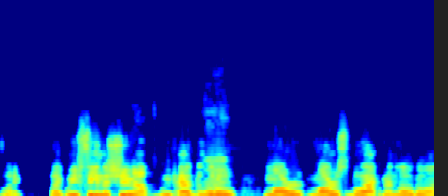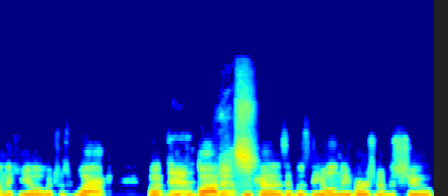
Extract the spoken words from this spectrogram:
Like, like we've seen the shoe. Nope. We've had the Right. little Mar- Mars Blackman logo on the heel, which was whack, but Yeah. people bought it Yes. because it was the only version of the shoe.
